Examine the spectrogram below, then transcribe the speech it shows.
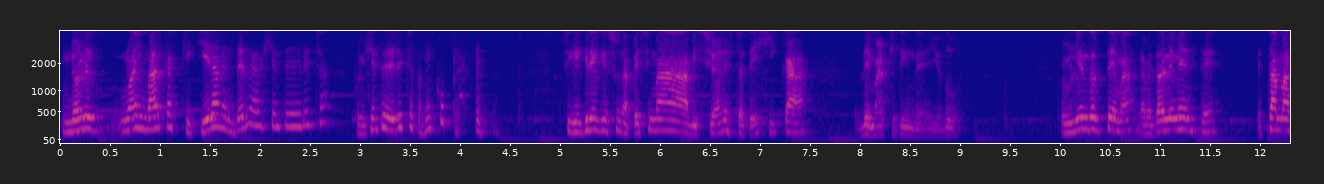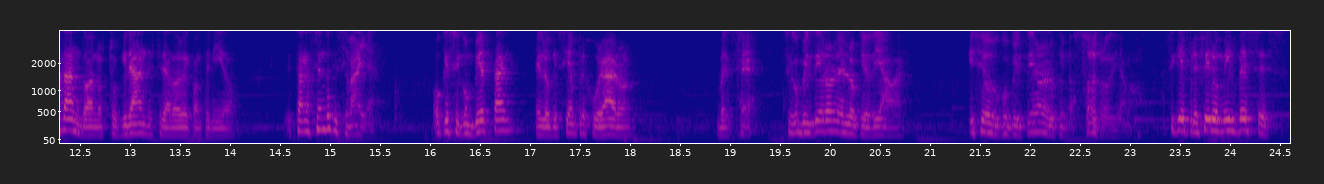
no, le, no hay marcas que quieran venderle a la gente de derecha, porque gente de derecha también compra. Así que creo que es una pésima visión estratégica de marketing de YouTube. Pero volviendo al tema, lamentablemente están matando a nuestros grandes creadores de contenido. Están haciendo que se vayan. O que se conviertan en lo que siempre juraron vencer. Se convirtieron en lo que odiaban. Y se convirtieron en lo que nosotros odiamos. Así que prefiero mil veces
